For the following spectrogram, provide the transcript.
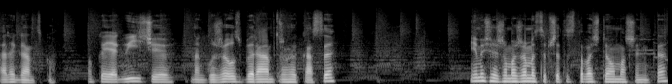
Elegancko. Ok, jak widzicie na górze uzbierałem trochę kasy. I myślę, że możemy sobie przetestować tą maszynkę.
